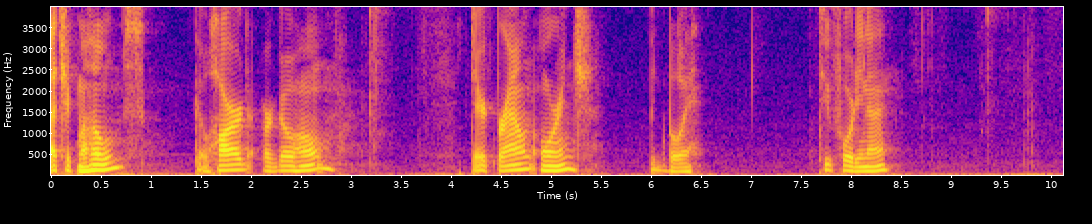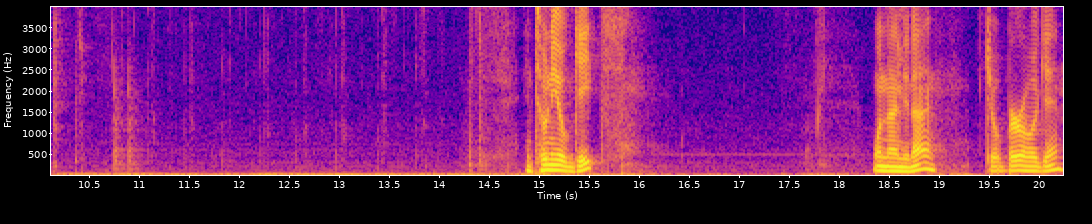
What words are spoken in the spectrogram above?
Patrick Mahomes, go hard or go home. Derrick Brown, orange, big boy, 249. Antonio Gates, 199. Joe Burrow again.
